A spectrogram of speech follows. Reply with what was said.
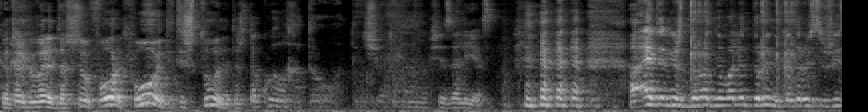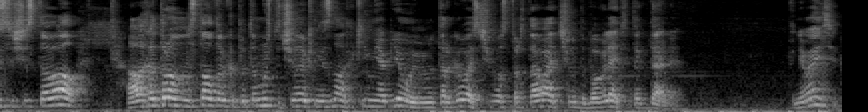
которые говорят, да что, Форд, Форд, ты что, это же такой лохотрон, ты что туда вообще залез? А это международный валютный рынок, который всю жизнь существовал, а лохотрон он стал только потому, что человек не знал, какими объемами торговать, с чего стартовать, чего добавлять и так далее. Понимаете?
